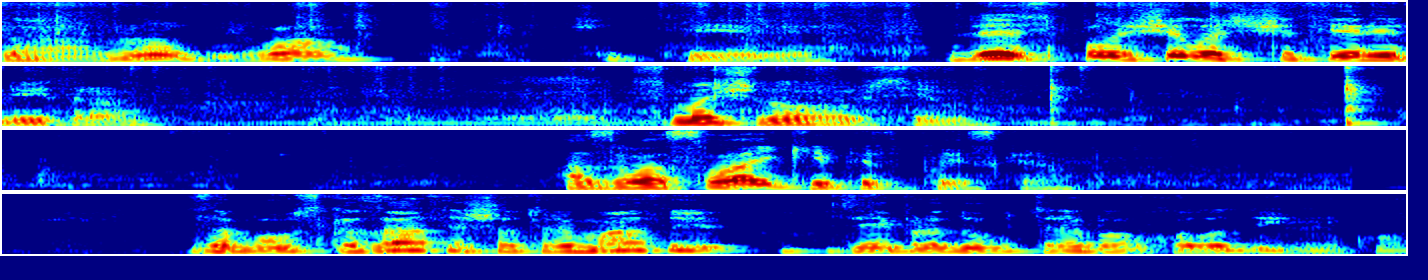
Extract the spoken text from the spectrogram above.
да, ну, 2, 4. Десь получилось 4 літра. Смачного всім. А з вас лайк і підписка. Забув сказати, що тримати цей продукт треба в холодильнику.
